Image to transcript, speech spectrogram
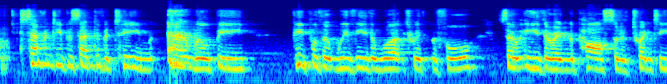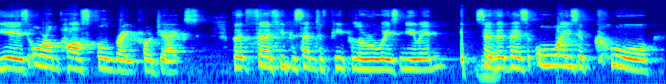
70% of a team will be people that we've either worked with before, so either in the past sort of 20 years or on past Fawnbrake projects, but 30% of people are always new in. So that there's always a core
